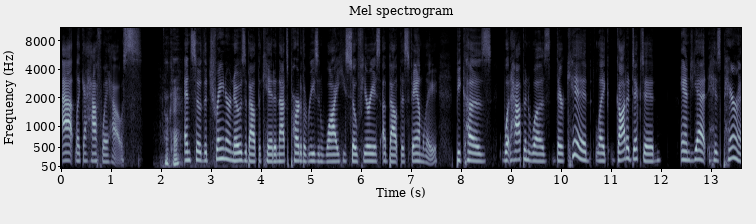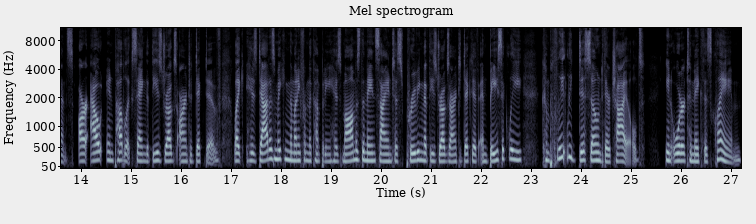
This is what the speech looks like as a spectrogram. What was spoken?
at like a halfway house. Okay. And so the trainer knows about the kid, and that's part of the reason why he's so furious about this family. Because what happened was their kid, like, got addicted, and yet his parents are out in public saying that these drugs aren't addictive. Like, his dad is making the money from the company, his mom is the main scientist, proving that these drugs aren't addictive, and basically completely disowned their child in order to make this claim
